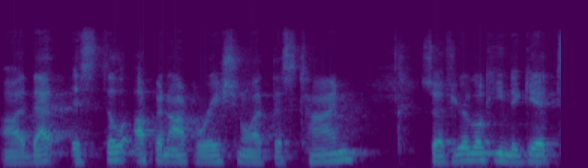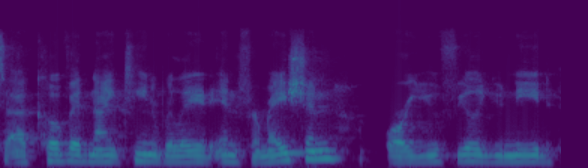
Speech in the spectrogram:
Uh, that is still up and operational at this time. So if you're looking to get uh, COVID-19 related information or you feel you need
